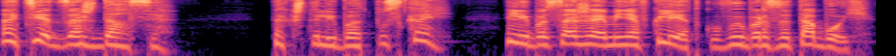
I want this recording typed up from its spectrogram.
отец заждался. Так что либо отпускай, либо сажай меня в клетку, выбор за тобой».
